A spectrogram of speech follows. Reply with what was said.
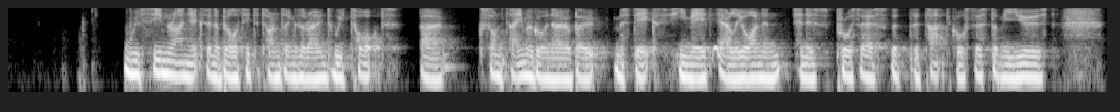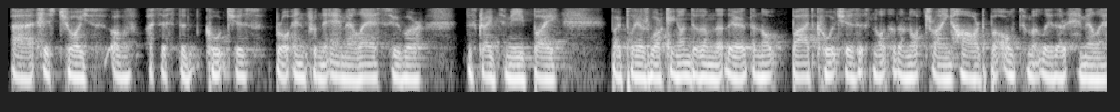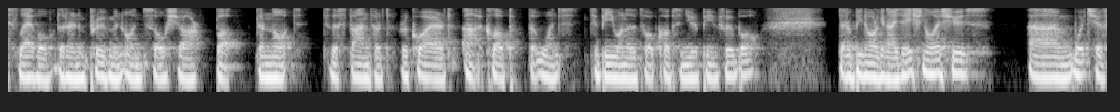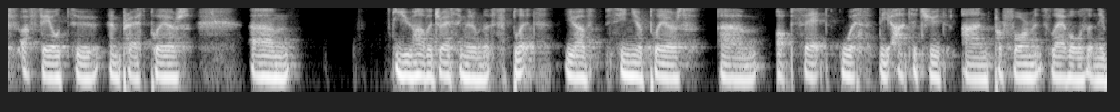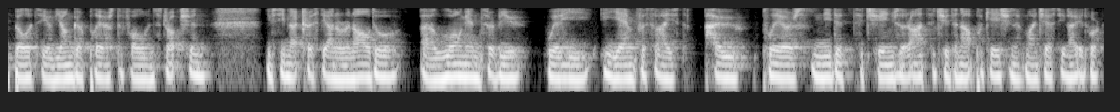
we've seen Rangnick's inability to turn things around. We talked uh, some time ago now about mistakes he made early on in, in his process, the, the tactical system he used, uh, his choice of assistant coaches brought in from the MLS who were described to me by by players working under them that they're they're not bad coaches. It's not that they're not trying hard, but ultimately they're MLS level. They're an improvement on Solskjaer, but they're not to the standard required at a club that wants to be one of the top clubs in European football. There have been organisational issues um, which have, have, failed to impress players. Um, you have a dressing room that's split. You have senior players um, upset with the attitude and performance levels and the ability of younger players to follow instruction. You've seen that Cristiano Ronaldo a long interview where he, he emphasised how players needed to change their attitude and application if Manchester United were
